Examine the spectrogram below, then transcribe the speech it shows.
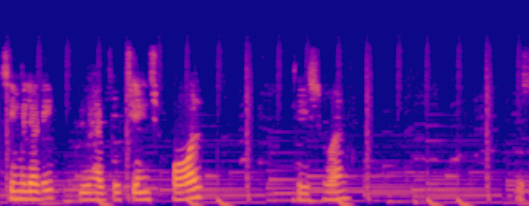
Similarly you have to change all. This one. This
